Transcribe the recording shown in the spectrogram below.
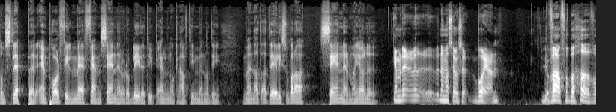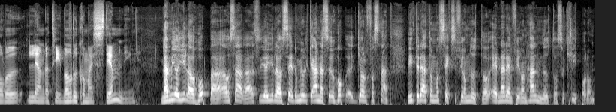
de släpper en porrfilm med fem scener och då blir det typ en och en halv timme eller någonting. Men att, att det är liksom bara scener man gör nu. Ja men det, det måste jag också... Bojan, Ja. varför behöver du längre tid? Behöver du komma i stämning? Nej men jag gillar att hoppa och så här, alltså jag gillar att se de olika, annars så hopp, går det för snabbt. Det är inte det att de har sex i fyra minuter, är- när det är en fyra och en halv minuter så klipper de.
